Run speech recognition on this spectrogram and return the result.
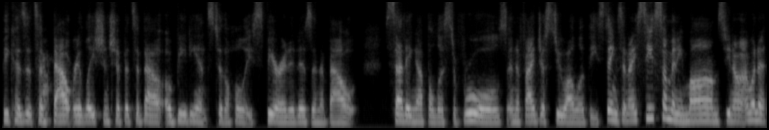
because it's Yeah. about relationship. It's about obedience to the Holy Spirit. It isn't about setting up a list of rules. And if I just do all of these things, and I see so many moms, you know, I want to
